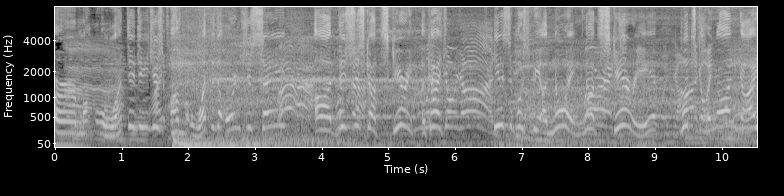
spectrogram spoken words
Um, what did he just, um, what did the orange just say? Uh, this just got scary. Uh, guys, he was supposed to be annoying, not scary. What's going on, guys?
